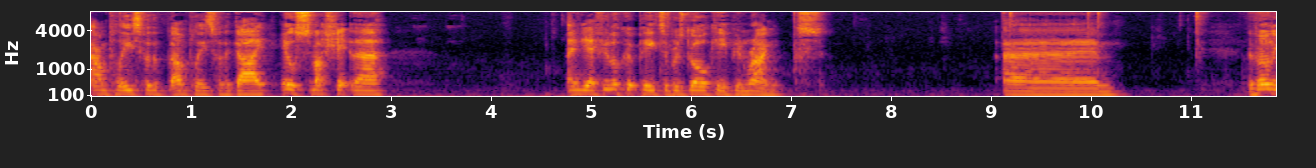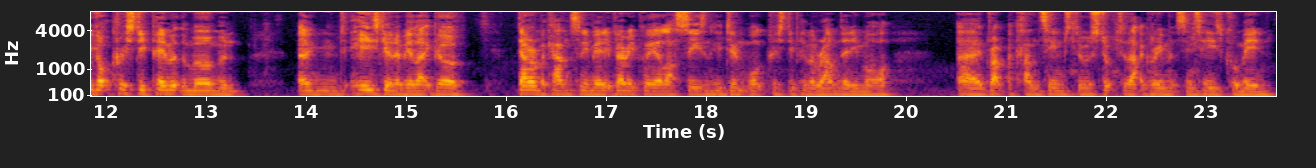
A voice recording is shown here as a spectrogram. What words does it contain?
I'm pleased for the I'm pleased for the guy. He'll smash it there. And yeah, if you look at Peterborough's goalkeeping ranks, um, they've only got Christy Pym at the moment, and he's going to be let go. Darren MacAnthony made it very clear last season he didn't want Christy Pym around anymore. Uh, Grant McCann seems to have stuck to that agreement since he's come in,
